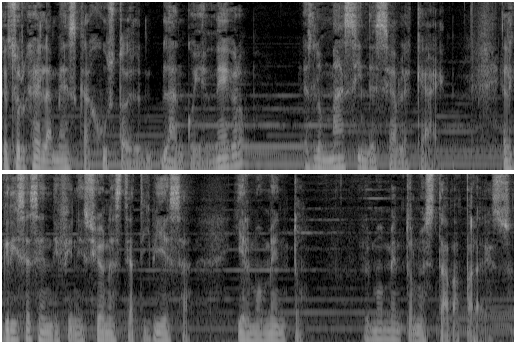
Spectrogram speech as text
que surge de la mezcla justo del blanco y el negro, es lo más indeseable que hay. El gris es en definición esta tibieza y el momento, el momento no estaba para eso.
